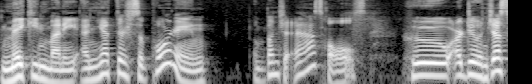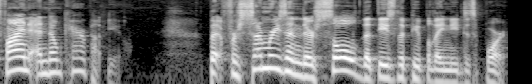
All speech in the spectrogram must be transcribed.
making money and yet they're supporting a bunch of assholes who are doing just fine and don't care about you but for some reason they're sold that these are the people they need to support.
